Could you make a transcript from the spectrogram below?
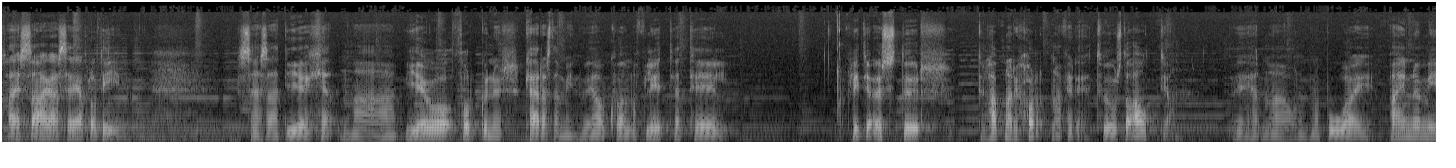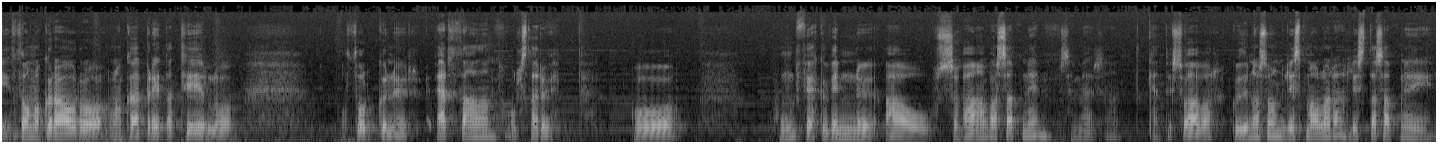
það er saga að segja frá því. Sem sagt, ég hérna, ég og Þorgunur, kærasta mín, við ákvaðum að flytja til, flytja austur til Hafnar í Hortnafyrði 2018. Við hérna vorum búin að búa í bænum í þó nokkur ár og langaði að breyta til og, og Þorgunur er þaðan, ólst þar upp og hún fekk vinnu á Svavasafni sem er kentu Svavar Guðnason, listmálara, listasafni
